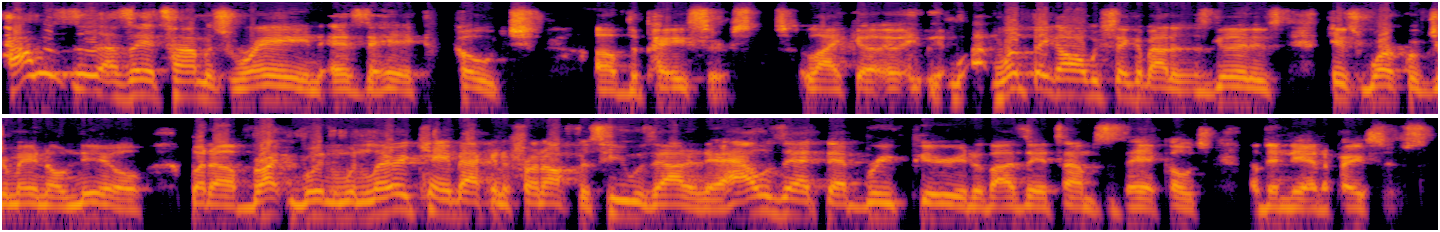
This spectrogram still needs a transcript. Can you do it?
How was the Isiah Thomas reign as the head coach of the Pacers? Like uh, one thing I always think about is good is his work with Jermaine O'Neal. But uh, when when Larry came back in the front office, he was out of there. How was that that brief period of Isiah Thomas as the head coach of the Indiana Pacers?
